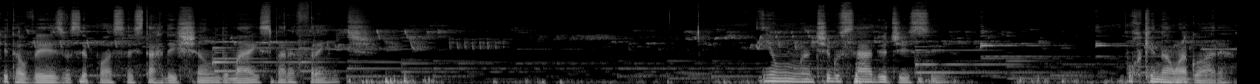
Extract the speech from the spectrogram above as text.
que talvez você possa estar deixando mais para frente. E um antigo sábio disse: Por que não agora?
